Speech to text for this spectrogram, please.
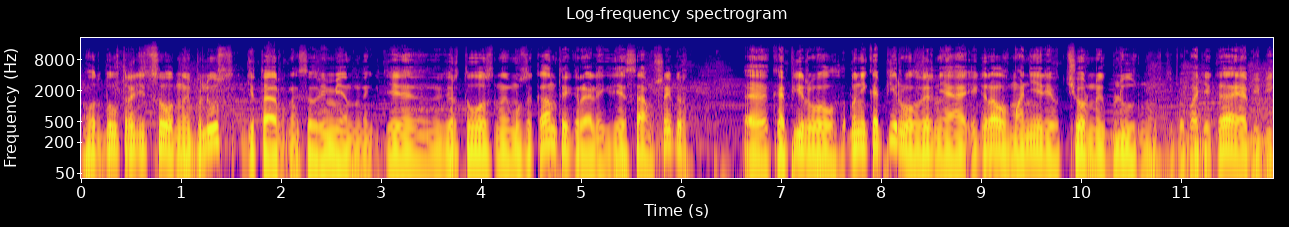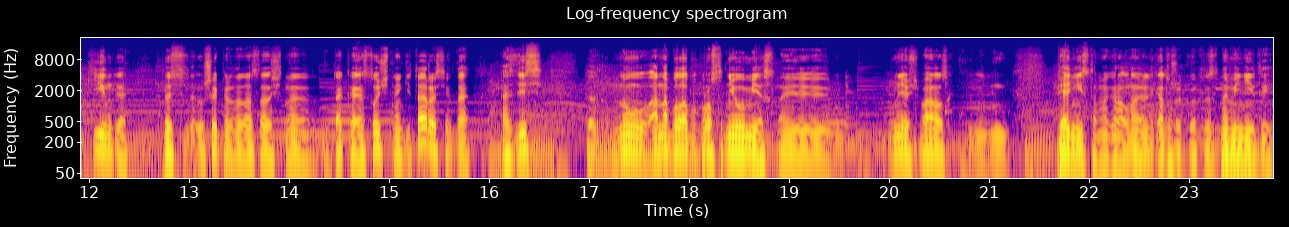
Вот был традиционный блюз гитарный, современный, где виртуозные музыканты играли, где сам Шеперд э, копировал, ну не копировал, вернее, а играл в манере вот черных блюзманов, типа Бадди Гая, Биби Кинга. То есть у Шеперда достаточно такая сочная гитара всегда, а здесь, э, ну, она была бы просто неуместна. И мне очень понравилось, пианистом играл, наверняка тоже какой-то знаменитый.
